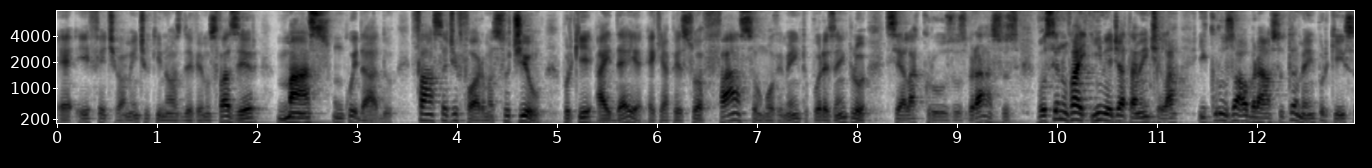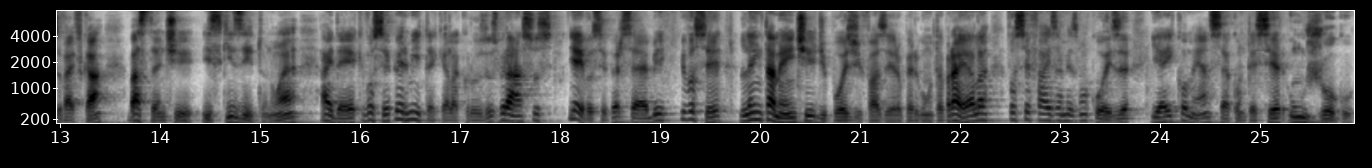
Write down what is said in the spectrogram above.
é efetivamente o que nós devemos fazer, mas um cuidado, faça de forma sutil, porque a ideia é que a pessoa faça um movimento, por exemplo, se ela cruza os braços, você não vai imediatamente lá e cruzar o braço também, porque isso vai ficar bastante esquisito, não é? A ideia é que você permita que ela cruze os braços e aí você percebe e você lentamente, depois de fazer a pergunta para ela, você faz a mesma coisa e aí começa a acontecer um jogo.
